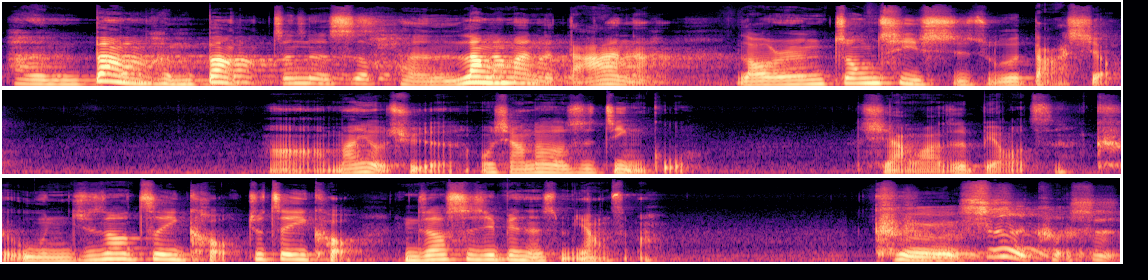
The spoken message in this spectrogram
很棒很棒，真的是很浪漫的答案呐！”老人中气十足的大笑。啊，蛮有趣的。我想到的是晋国，夏娃这婊子，可恶！你知道这一口，就这一口，你知道世界变成什么样子吗？可是，可是，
